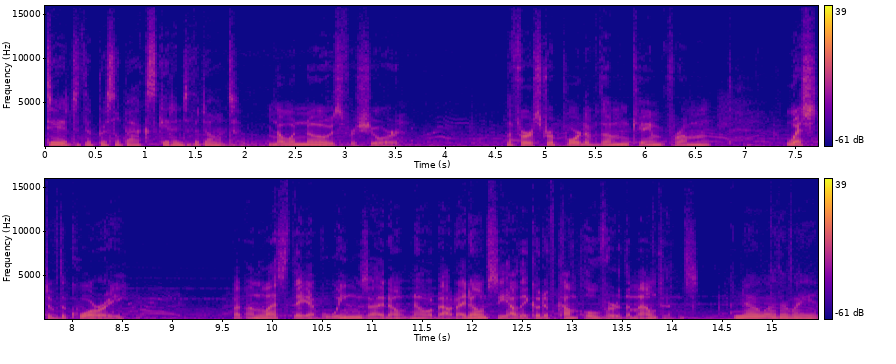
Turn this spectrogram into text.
did the bristlebacks get into the Daunt? No one knows for sure. The first report of them came from west of the quarry. But unless they have wings I don't know about, I don't see how they could have come over the mountains. No other way in.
